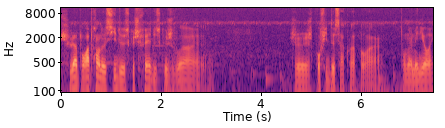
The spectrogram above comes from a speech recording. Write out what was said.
suis là pour apprendre aussi de ce que je fais, de ce que je vois. euh. Je, je profite de ça quoi pour, pour m'améliorer.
